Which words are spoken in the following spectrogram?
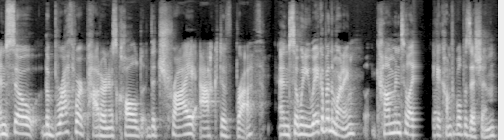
And so the breath work pattern is called the tri-active breath. And so when you wake up in the morning, come into like a comfortable position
